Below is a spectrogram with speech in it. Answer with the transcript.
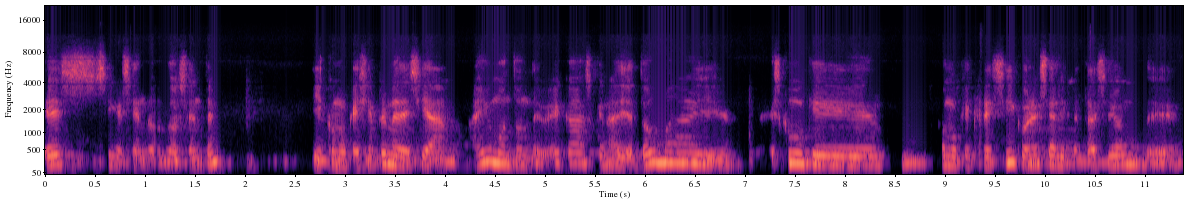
es, sigue siendo docente y como que siempre me decía, hay un montón de becas que nadie toma y es como que, como que crecí con esa alimentación de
